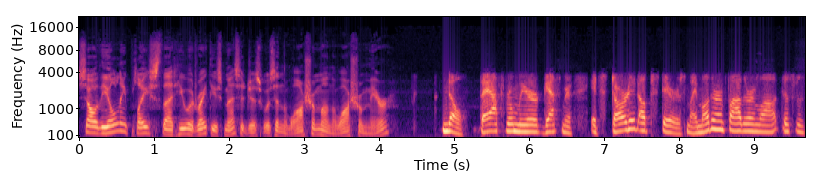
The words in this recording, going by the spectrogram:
So the only place that he would write these messages was in the washroom on the washroom mirror. No, bathroom mirror, gas mirror. It started upstairs. My mother and father-in-law. This was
